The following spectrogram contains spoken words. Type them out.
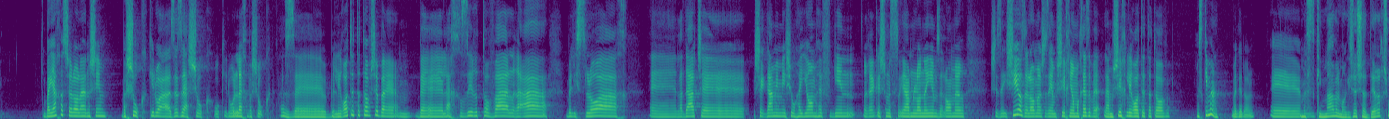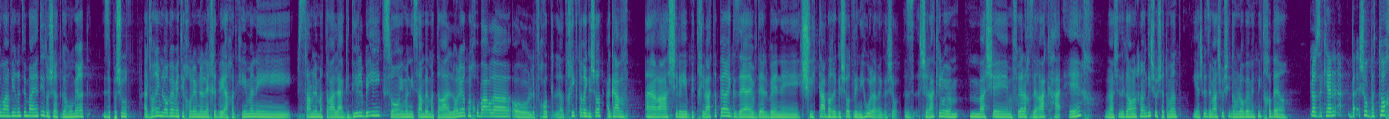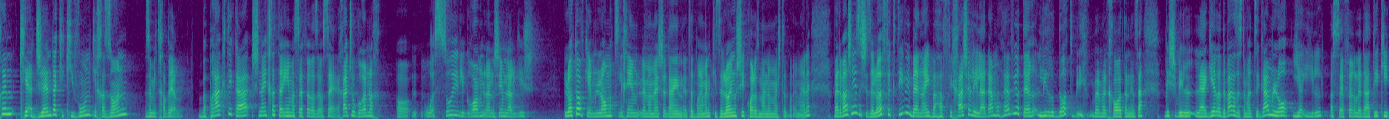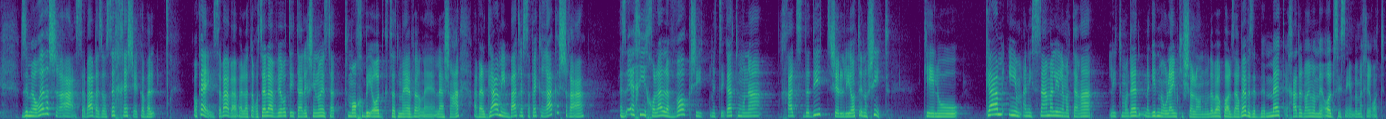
ביחס שלו לאנשים, בשוק. כאילו, זה זה השוק, הוא כאילו הולך בשוק. אז uh, בלראות את הטוב שבהם, בלהחזיר טובה על רעה, בלסלוח, אה, לדעת ש... שגם אם מישהו היום הפגין רגש מסוים לא נעים, זה לא אומר שזה אישי, או זה לא אומר שזה ימשיך יום אחרי זה, ולהמשיך לראות את הטוב. מסכימה, בגדול. אה, מסכימה, אבל מרגישה שהדרך שהוא מעביר את זה בעייתית, או שאת גם אומרת, זה פשוט, הדברים לא באמת יכולים ללכת ביחד, כי אם אני שם למטרה להגדיל ב-X, או אם אני שם במטרה לא להיות מחובר לה, או לפחות להדחיק את הרגשות. אגב, ההערה שלי בתחילת הפרק, זה ההבדל בין אה, שליטה ברגשות וניהול הרגשות. אז השאלה כאילו, מה שמפריע לך זה רק האיך, ומה שזה גרם לך להרגיש הוא שאת אומרת, יש בזה משהו שגם לא באמת מתחבר. לא, זה כן, שוב, בתוכן, כאג'נדה, ככיוון, כחזון, זה מתחבר. בפרקטיקה, שני חטאים הספר הזה עושה. אחד שהוא גורם לך, או הוא עשוי לגרום לאנשים להרגיש לא טוב, כי הם לא מצליחים לממש עדיין את הדברים האלה, כי זה לא אנושי כל הזמן לממש את הדברים האלה. והדבר השני זה שזה לא אפקטיבי בעיניי בהפיכה שלי לאדם אוהב יותר, לרדות בי, במרכאות אני עושה, בשביל להגיע לדבר הזה. זאת אומרת, זה גם לא יעיל, הספר לדעתי, כי זה מעורר השראה, סבבה, זה עושה חשק, אבל... אוקיי, סבבה, אבל אתה רוצה להעביר אותי תהליך שינוי, אז תתמוך בי עוד קצת מעבר להשראה, אבל גם אם באת לספק רק השראה, אז איך היא יכולה לבוא כשהיא מציגה תמונה חד צדדית של להיות אנושית? כאילו, גם אם אני שמה לי למטרה להתמודד, נגיד מעולה עם כישלון, הוא מדבר פה על זה הרבה, וזה באמת אחד הדברים המאוד בסיסיים במכירות.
